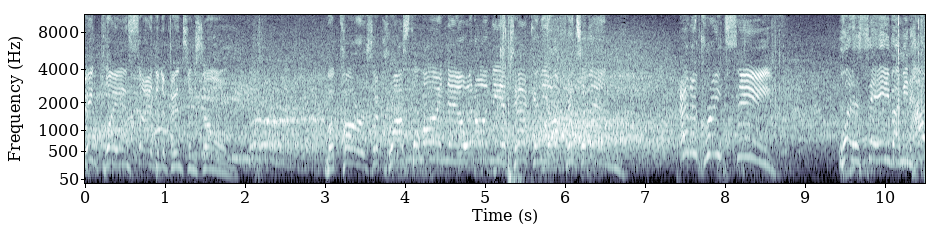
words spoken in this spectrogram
Big play inside the defensive zone. Makar's across the line now and on the attack in the offensive end. And a great save. What a save. I mean, how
